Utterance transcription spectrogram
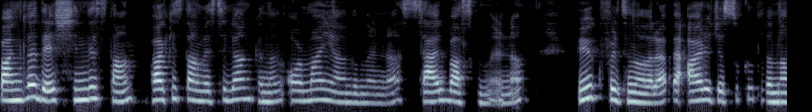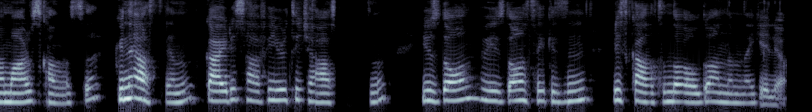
Bangladeş, Hindistan, Pakistan ve Sri Lanka'nın orman yangınlarına, sel baskınlarına, büyük fırtınalara ve ayrıca su kıtlığına maruz kalması, Güney Asya'nın gayri safi yurt içi hasılasının %10 ve %18'inin risk altında olduğu anlamına geliyor.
